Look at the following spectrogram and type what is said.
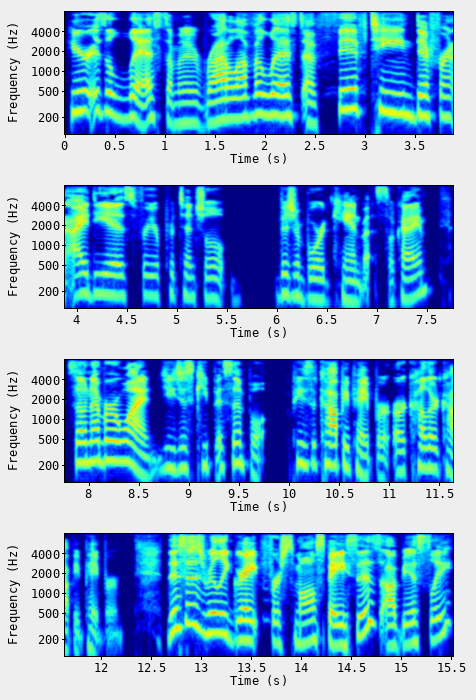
Here is a list. I'm going to rattle off a list of 15 different ideas for your potential vision board canvas. Okay. So number one, you just keep it simple piece of copy paper or colored copy paper. This is really great for small spaces, obviously.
